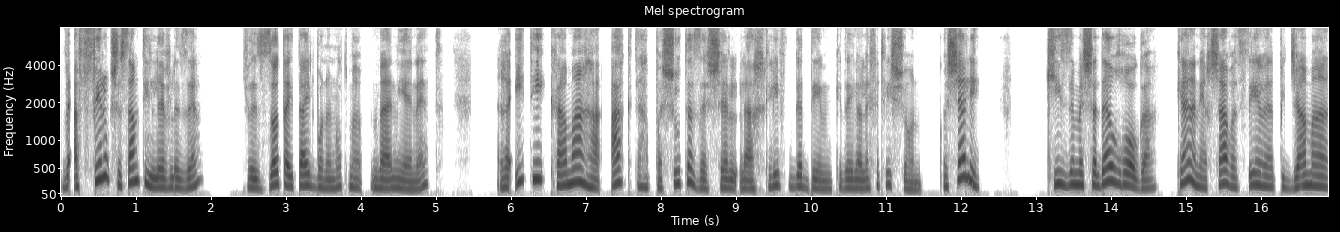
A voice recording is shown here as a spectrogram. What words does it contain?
ואפילו כששמתי לב לזה, וזאת הייתה התבוננות מעניינת, ראיתי כמה האקט הפשוט הזה של להחליף בגדים כדי ללכת לישון, קשה לי. כי זה משדר רוגע, כן, אני עכשיו אשים פיג'מה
